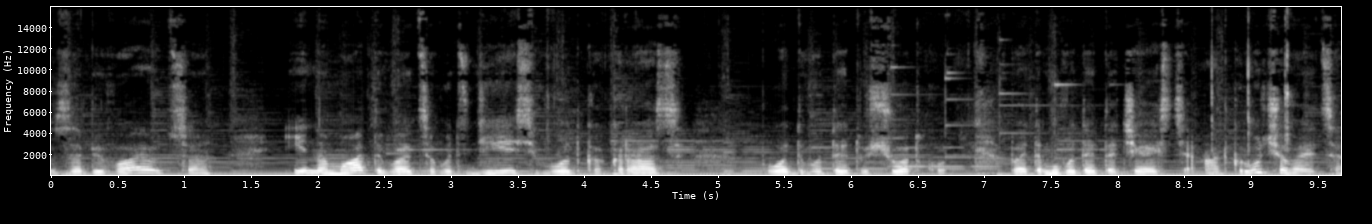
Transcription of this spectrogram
забиваются и наматываются вот здесь, вот как раз под вот эту щетку. Поэтому вот эта часть откручивается,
